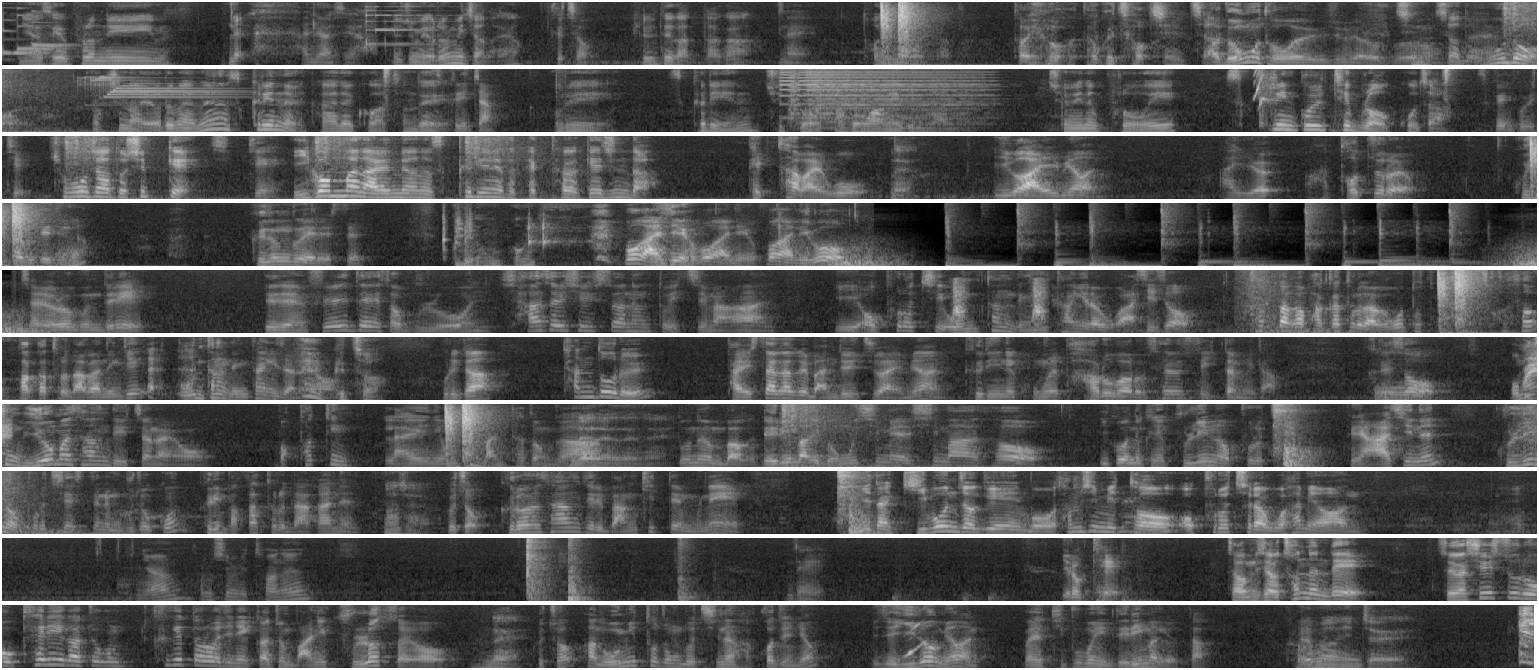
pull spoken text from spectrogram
안녕하세요 프로님 네, 안녕하세요. 요즘 여름이잖아요 그쵸? 필드 갔다가 네. 더위 먹었다고 더위 먹었다, 그쵸? 진짜 아, 너무 더워요, 요즘 여러분. 진짜 네. 너무 더워요 역시나 여름에는 스크린을 가야 될 것 같은데 스크린짱. 우리 스크린 G2어 다송황에 빛나는 최민우 프로의 스크린 꿀팁을 얻고자 스크린 꿀팁. 초보자도 쉽게 쉽게. 이것만 알면 스크린에서 벡터가 깨진다 백타 말고, 네 이거 알면, 아, 열, 아, 더 줄어요. 90타도 깨진다. 어? 그 정도의 레슨. 그거 너무 뻥 뻥 아니에요, 뻥 아니에요, 뻥 아니고. 자, 여러분들이 이제 필드에서 물론 샷을 실수하는 것도 있지만 이 어프로치 온탕 냉탕이라고 아시죠? 쳤다가 바깥으로 나가고 또 쳐서 바깥으로 나가는 게 온탕 냉탕이잖아요. 그쵸 우리가 탄도를 발사각을 만들 줄 알면 그린에 공을 바로바로 세울 수 있답니다. 그래서 오. 엄청 위험한 상황들 있잖아요. 막 퍼팅 라인이 엄청 많다던가 네네네네 또는 막 내리막이 너무 심해 심해서 이거는 그냥 굴리는 어프로치 그냥 아시는 굴리는 어프로치 했을 때는 무조건 그린 바깥으로 나가는 맞아요 그렇죠 그런 상황들이 많기 때문에 일단 기본적인 뭐 30m 어프로치라고 하면 네, 그냥 30m는 네. 이렇게. 자 그럼 제가 쳤는데 제가 실수로 캐리가 조금 크게 떨어지니까 좀 많이 굴렀어요. 네. 그렇죠 한 5m 정도 지나갔거든요. 이제 이러면 만약 뒷부분이 내리막이었다. 그러면 이제 네.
